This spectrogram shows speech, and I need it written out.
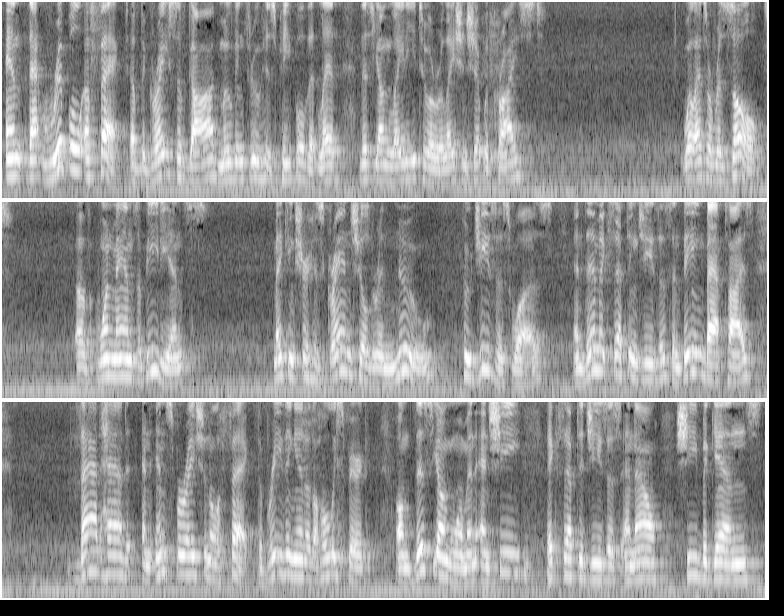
And that ripple effect of the grace of God moving through his people that led this young lady to a relationship with Christ. Well, as a result of one man's obedience, making sure his grandchildren knew who Jesus was, and them accepting Jesus and being baptized, that had an inspirational effect, the breathing in of the Holy Spirit on this young woman, and she accepted Jesus, and now she begins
